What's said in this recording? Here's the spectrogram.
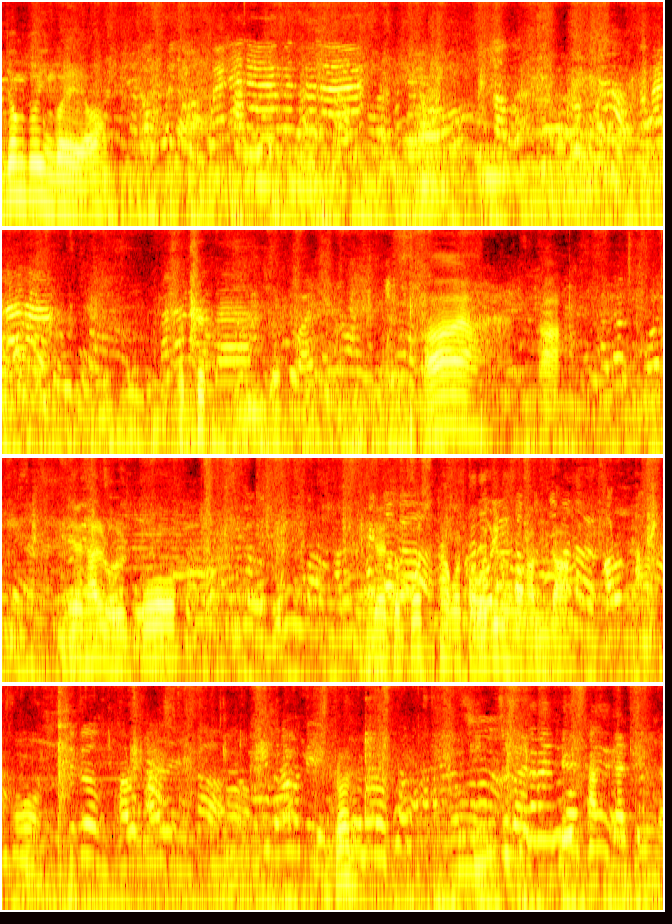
이 정도인 거예요. 어째, 아, 자, 이제 잘 놀고, 이제 또 버스 타고 또 어디론가 갑니다. 바로 타. 어. 지금 바로 가야 되니까. 그러니까 진주가 제일 작다, 재윤아.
